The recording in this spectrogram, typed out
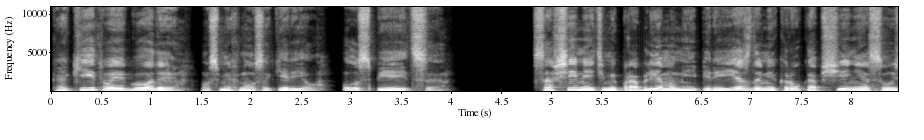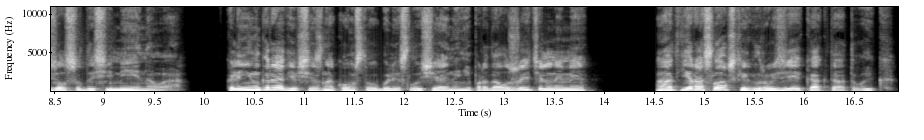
«Какие твои годы?» — усмехнулся Кирилл. «Успеется». Со всеми этими проблемами и переездами круг общения сузился до семейного. В Калининграде все знакомства были случайно непродолжительными, а от ярославских друзей как-то отвык.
